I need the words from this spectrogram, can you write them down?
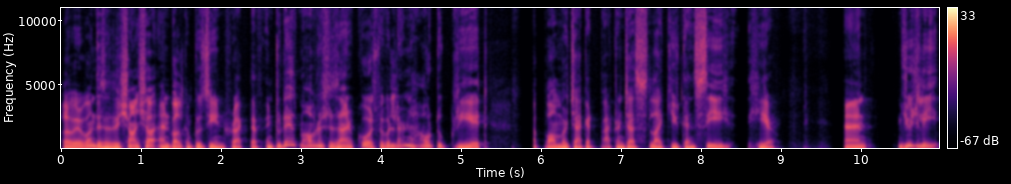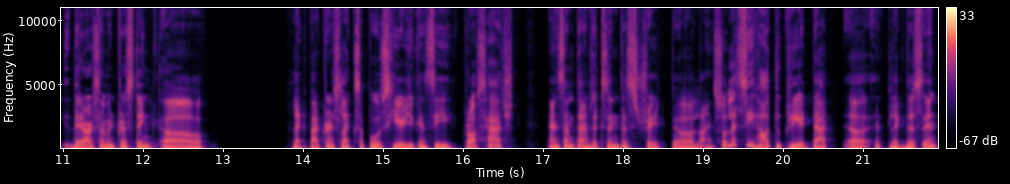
Hello everyone, this is Zeeshan Shah and welcome to Z Interactive. In today's Marvelous Designer course, we will learn how to create a bomber jacket pattern just like you can see here. And usually there are some interesting uh, like patterns, like suppose here you can see crosshatched and sometimes it's in the straight uh, line. So let's see how to create that uh, like this in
